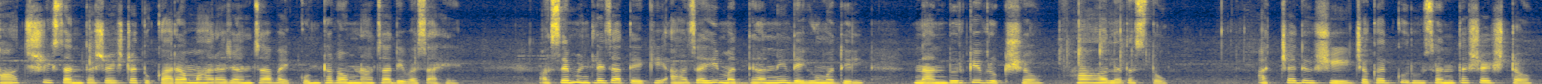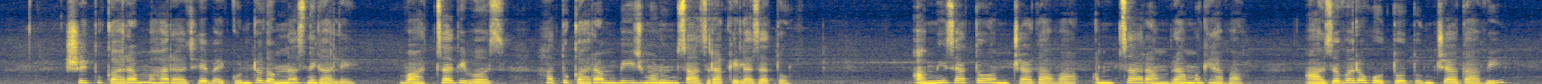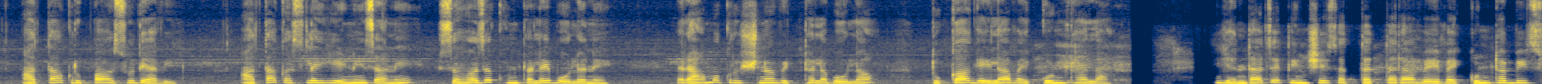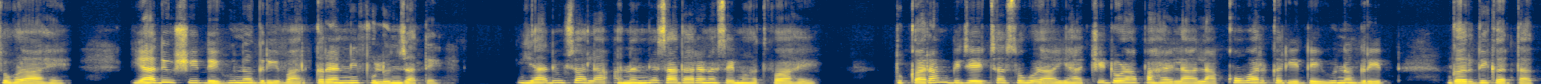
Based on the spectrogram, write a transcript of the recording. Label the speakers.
Speaker 1: आज श्री संतश्रेष्ठ तुकाराम महाराजांचा वैकुंठ गमनाचा दिवस आहे. असे म्हटले जाते की आजही मध्यान्नी देहूमधील नांदुर्की वृक्ष हा हलत असतो. आजच्या दिवशी जगद्गुरू संतश्रेष्ठ श्री तुकाराम महाराज हे वैकुंठ गमनास निघाले व आजचा दिवस हा तुकाराम बीज म्हणून साजरा केला जातो. आम्ही जातो आमच्या गावा आमचा रामराम घ्यावा. आजवर होतो तुमच्या गावी. आता कृपा असू द्यावी. आता कसले येणे जाणे सहज खुंटले बोलणे. रामकृष्ण विठ्ठल बोला तुका गेला वैकुंठाला. यंदाचे तीनशे सत्याहत्तरावे वैकुंठ बीज सोहळा आहे. या दिवशी देहूनगरी वारकऱ्यांनी फुलून जाते. या दिवसाला अनन्यसाधारण असे महत्त्व आहे. तुकाराम विजयचा सोहळा ह्याची डोळा पाहायला लाखो वारकरी देहूनगरीत गर्दी करतात.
